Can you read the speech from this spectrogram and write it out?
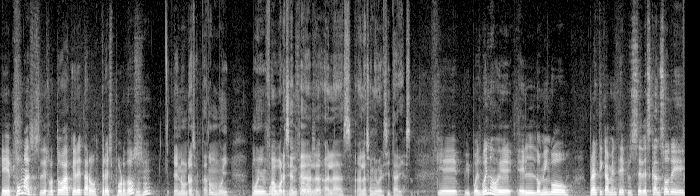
Eh, Pumas derrotó a Querétaro 3 por 2. Ujú, En un resultado muy, muy, muy favorecente a, la- a las, a las universitarias. Que, y pues bueno, eh, el domingo prácticamente pues, se descansó de...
